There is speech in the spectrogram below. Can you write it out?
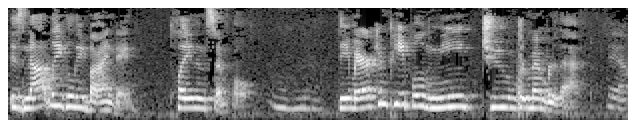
is not legally binding, plain and simple. Mm-hmm. The American people need to remember that. Yeah.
